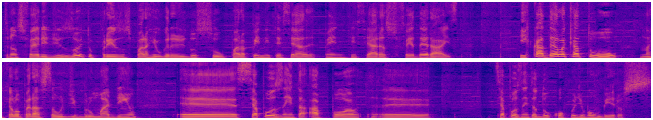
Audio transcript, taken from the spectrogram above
transfere 18 presos para Rio Grande do Sul para penitenciárias federais. E Cadela que atuou naquela operação de Brumadinho é, se aposenta após é, se aposenta do corpo de bombeiros.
